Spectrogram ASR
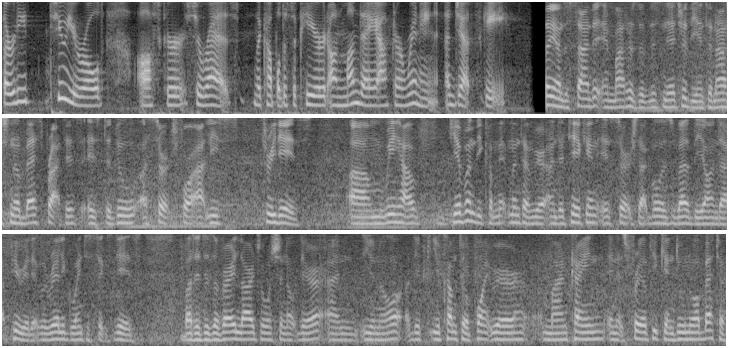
32-year-old Oscar Suarez. The couple disappeared on Monday after renting a jet ski. I understand it in matters of this nature, the international best practice is to do a search for at least three days. Um, we have given the commitment and we are undertaking a search that goes well beyond that period. It will really go into six days. But it is a very large ocean out there, and you know, you come to a point where mankind in its frailty can do no better.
